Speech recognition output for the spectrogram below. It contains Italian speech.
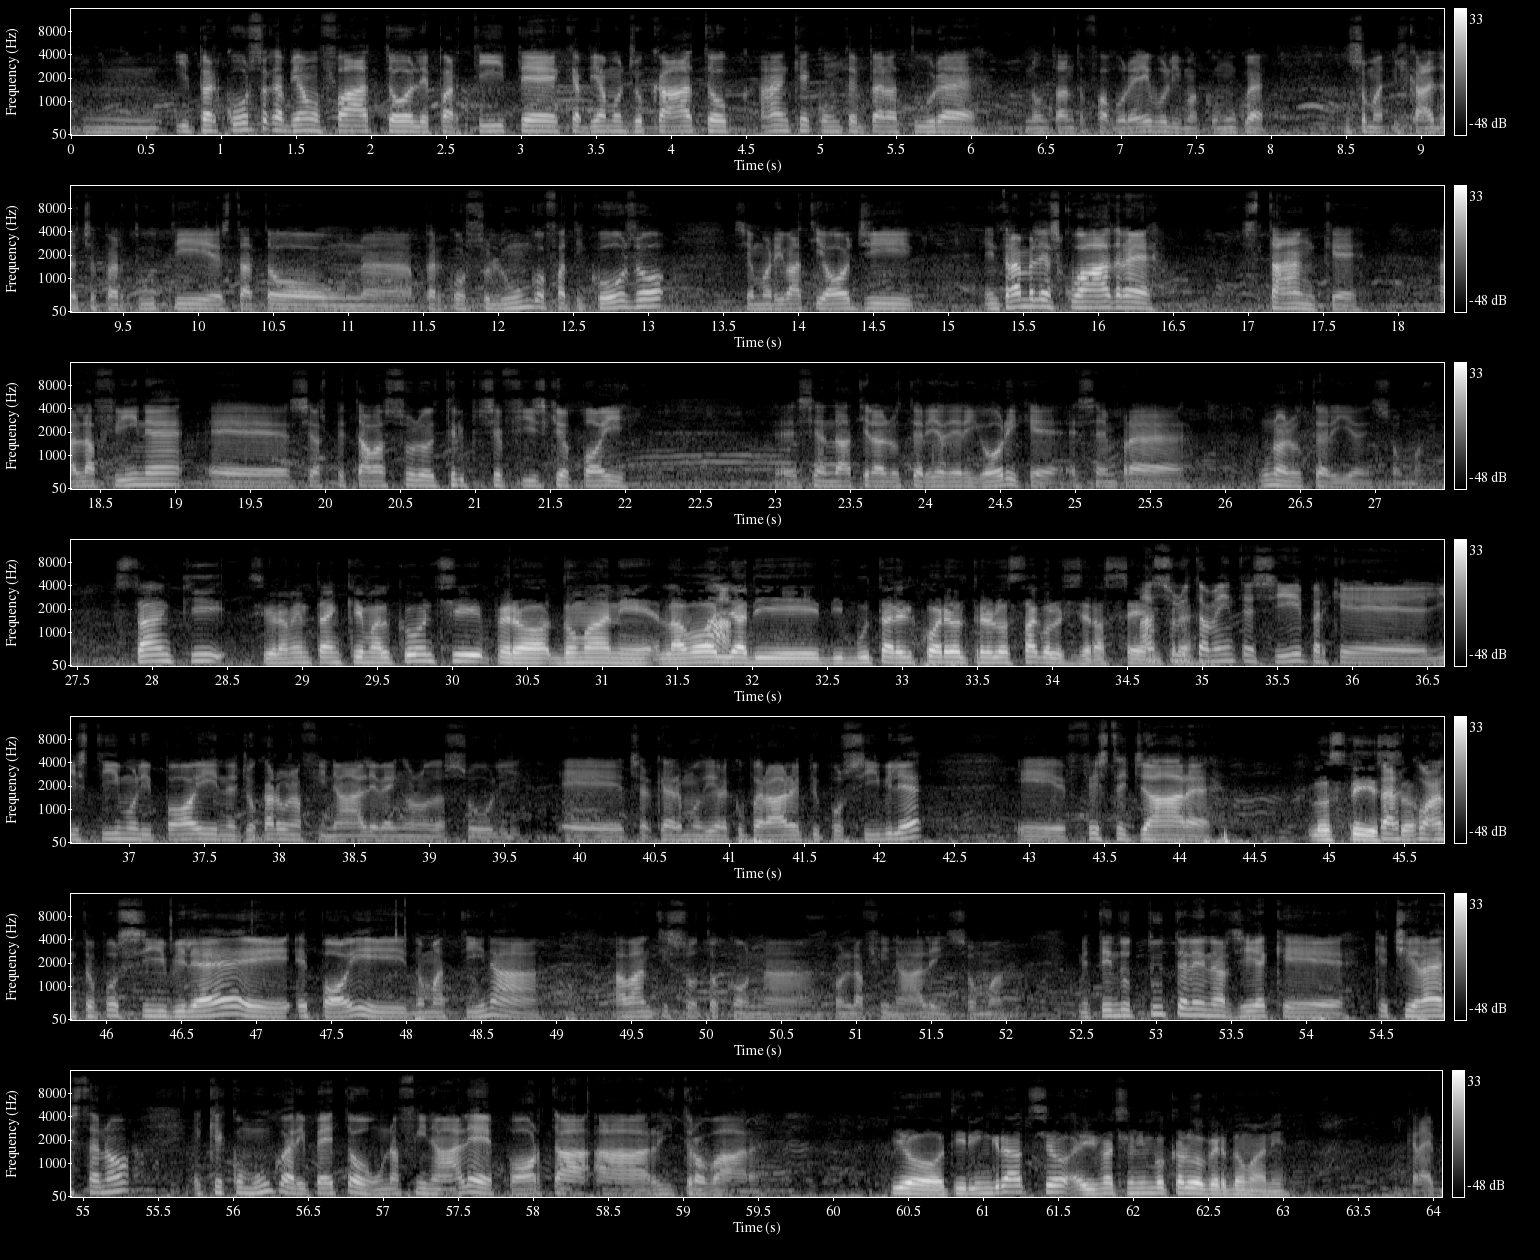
mm, il percorso che abbiamo fatto, le partite che abbiamo giocato anche con temperature non tanto favorevoli, ma comunque insomma il caldo c'è per tutti, è stato un eh, percorso lungo, faticoso. Siamo arrivati oggi entrambe le squadre stanche alla fine e si aspettava solo il triplice fischio e poi eh, si è andati alla lotteria dei rigori che è sempre una lotteria insomma Stanchi, sicuramente anche malconci, però domani la voglia Ah. di, di buttare il cuore oltre l'ostacolo ci sarà sempre. assolutamente sì perché gli stimoli poi nel giocare una finale vengono da soli e cercheremo di recuperare il più possibile e festeggiare Lo stesso. per quanto possibile e, e poi domattina avanti sotto con, eh, con la finale insomma mettendo tutte le energie che, che ci restano e che comunque ripeto una finale porta a ritrovare Io ti ringrazio e vi faccio un in bocca al lupo per domani. Crepi.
